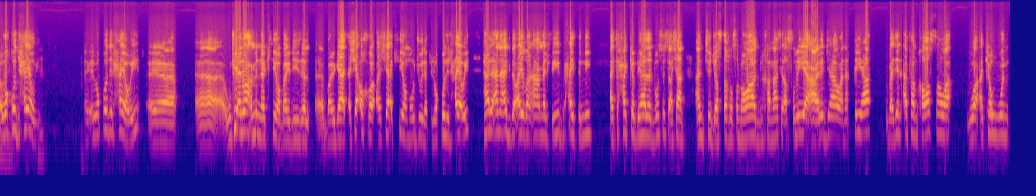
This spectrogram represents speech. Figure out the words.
وقود حيوي. م. الوقود الحيوي آه، آه، وفي أنواع منها كثيرة biodiesel biogas أشياء أخرى أشياء كثيرة موجودة في الوقود الحيوي. هذا أنا أقدر أيضا أعمل فيه بحيث إني أتحكم في هذا ال process عشان أنتج وأستخلص المواد من خاماتها الأصلية أعالجها وأنقيها وبعدين أفهم خواصها وأكون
